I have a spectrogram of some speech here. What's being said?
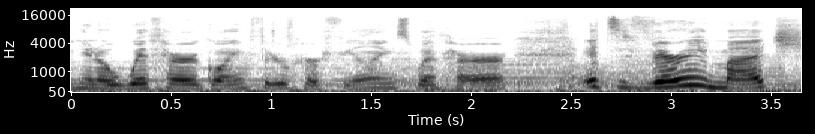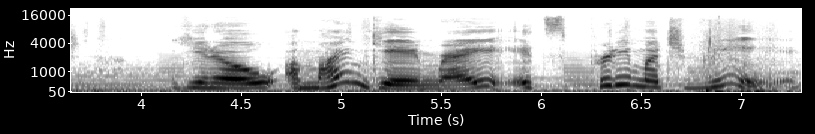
you know, with her, going through her feelings with her. It's very much, you know, a mind game, right? It's pretty much me.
